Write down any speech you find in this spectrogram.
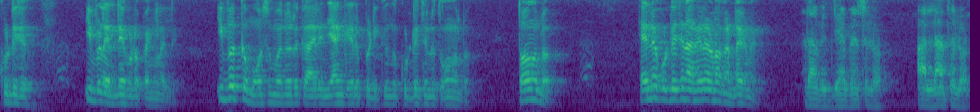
കുട്ടിച്ചു ഇവൾ എന്റെ കൂടെ പെങ്ങളല്ലേ? ഇവക്ക് മോശം ഒരു കാര്യം ഞാൻ കയറി പിടിക്കുന്നു കുട്ടിച്ചന് തോന്നുന്നുണ്ടോ? തോന്നുന്നുണ്ടോ? എന്നെ കുട്ടിച്ചൻ അങ്ങനെയാണോ കണ്ടേക്കണേ? എടാ വിദ്യാഭ്യാസ ലോൺ അല്ലാത്ത ലോൺ.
